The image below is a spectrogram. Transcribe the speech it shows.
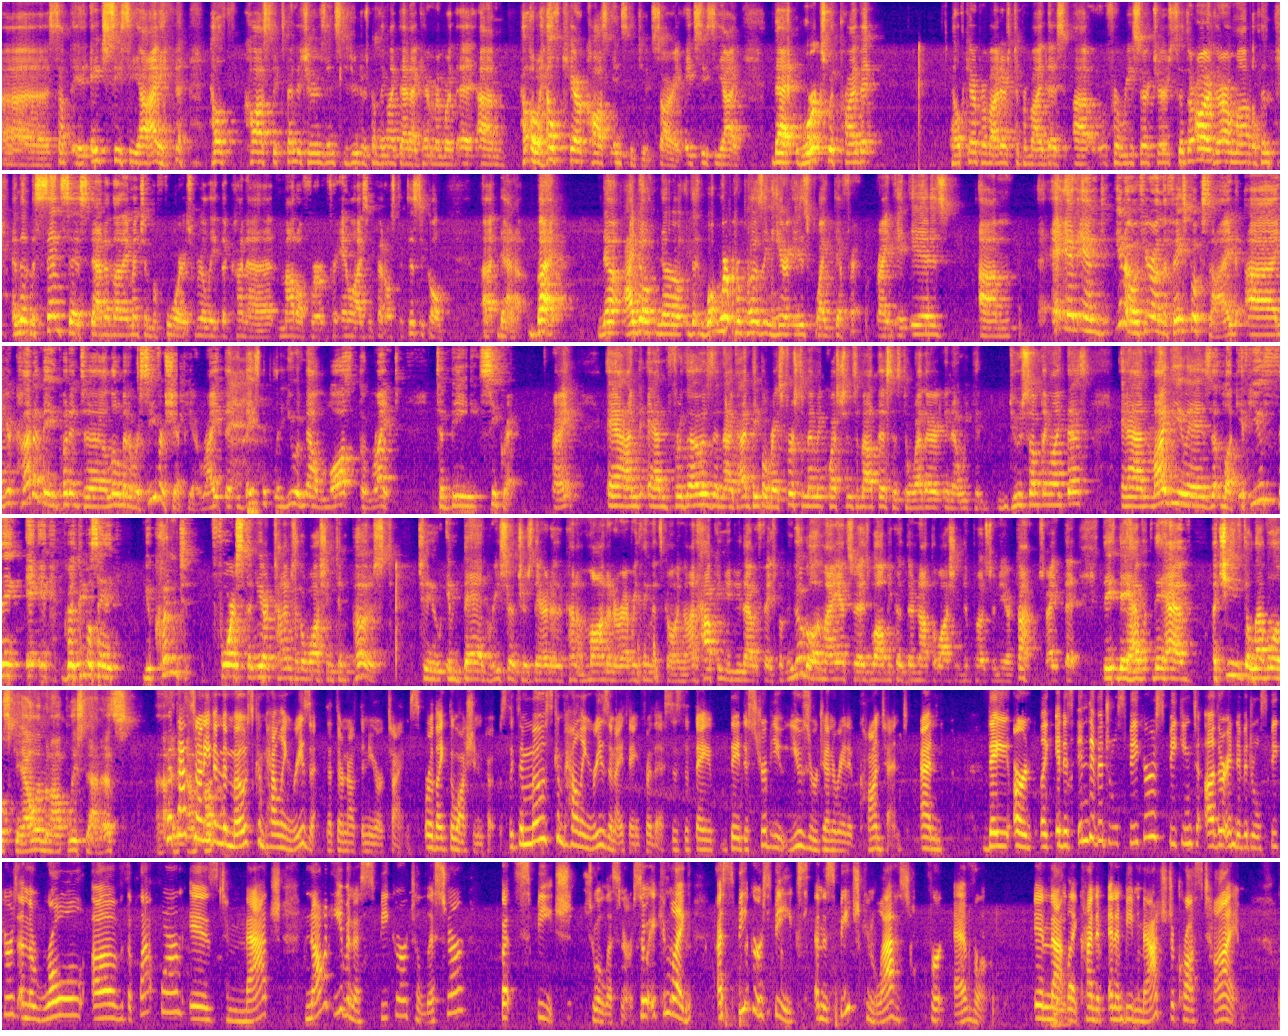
uh, something HCCI, Health Cost Expenditures Institute, or something like that. I can't remember. Uh, um, oh, Healthcare Cost Institute. Sorry, HCCI. that works with private healthcare providers to provide this uh, for researchers. So there are there are models, and and then the census data that I mentioned before is really the kind of model for for analyzing federal statistical uh, data. But no, I don't know that what we're proposing here is quite different, right? It is. Um, and, and you know if you're on the facebook side uh, you're kind of being put into a little bit of receivership here right that basically you have now lost the right to be secret right and and for those, and I've had people raise First Amendment questions about this as to whether you know we could do something like this. And my view is that look, if you think because people say you couldn't force the New York Times or the Washington Post to embed researchers there to kind of monitor everything that's going on. How can you do that with Facebook and Google? And my answer is well, because they're not the Washington Post or New York Times, right? That they, they have they have achieved a level of scale and monopoly status uh, but that's not even the most compelling reason that they're not the New York Times or like the Washington Post. Like the most compelling reason I think for this is that they they distribute user generated content and they are like it is individual speakers speaking to other individual speakers and the role of the platform is to match not even a speaker to listener but speech to a listener. So it can like a speaker speaks and the speech can last forever in that like kind of and be matched across time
